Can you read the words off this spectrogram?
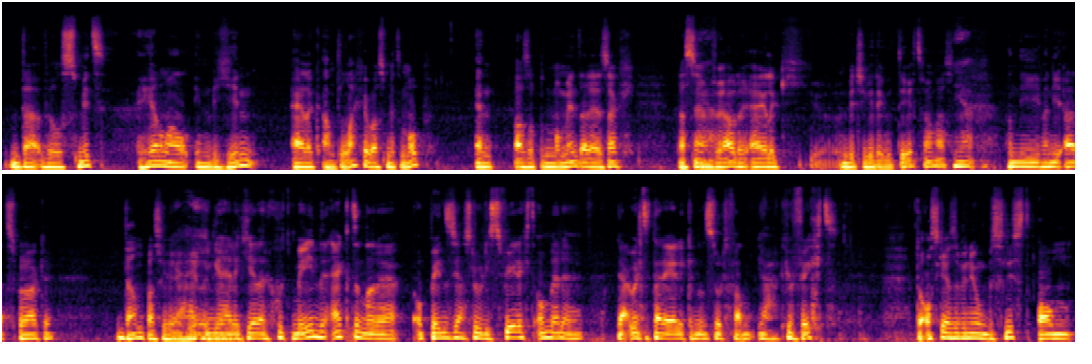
dat Will Smith helemaal in het begin eigenlijk aan het lachen was met hem op. En pas op het moment dat hij zag dat zijn Ja. vrouw er eigenlijk een beetje gedegoteerd van was, Ja. van, die, van die uitspraken, dan pas Ja, hij reageerde ging hij. eigenlijk heel erg goed mee in de act en dan eh, opeens ja, sloeg echt om en eh, ja, werd het daar eigenlijk een soort van ja, gevecht. De Oscars hebben nu ook beslist om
